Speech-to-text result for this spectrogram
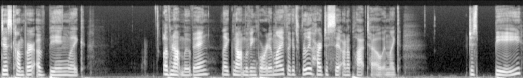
discomfort of being like of not moving, like not moving forward in life. Like it's really hard to sit on a plateau and like just be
